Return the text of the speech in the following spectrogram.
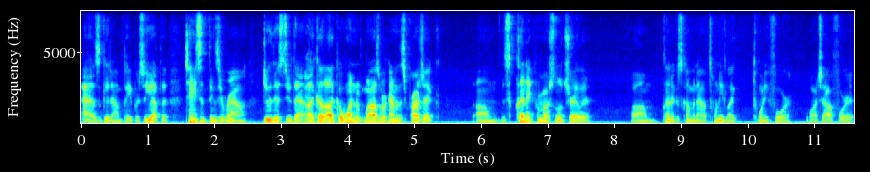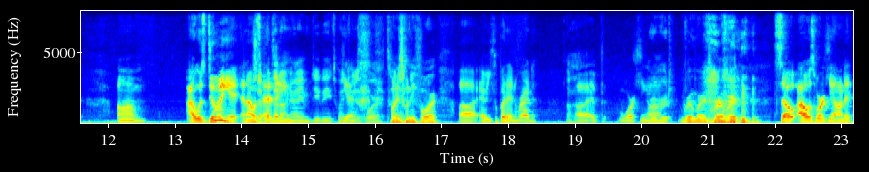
as good on paper. So you have to change some things around, do this, do that. Yeah. Like a, like a one when I was working on this project, um, this clinic promotional trailer. Um, clinic is coming out twenty like twenty four. Watch out for it. Um, I was doing it and I was Should I put that editing. on your IMDb? Yeah. 2024. 2024. Uh, and you can put it in red. Okay. Uh, it, working on Rumored. rumored, rumored. so I was working on it,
